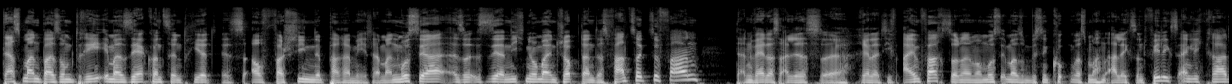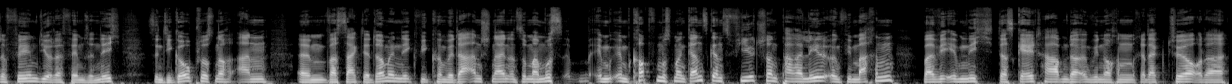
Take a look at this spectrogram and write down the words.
dass man bei so einem Dreh immer sehr konzentriert ist auf verschiedene Parameter. Man muss ja, also es ist ja nicht nur mein Job, dann das Fahrzeug zu fahren, dann wäre das alles äh, relativ einfach, sondern man muss immer so ein bisschen gucken, was machen Alex und Felix eigentlich gerade, filmen die oder filmen sie nicht, sind die GoPros noch an, ähm, was sagt der Dominik, wie können wir da anschneiden und so. Man muss, im, im Kopf muss man ganz, ganz viel schon parallel irgendwie machen, weil wir eben nicht das Geld haben, da irgendwie noch einen Redakteur oder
